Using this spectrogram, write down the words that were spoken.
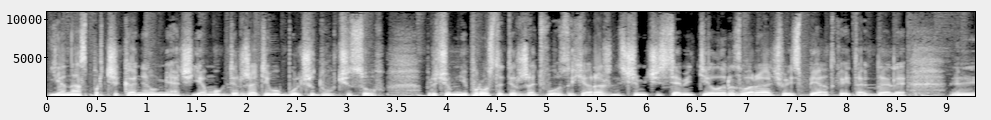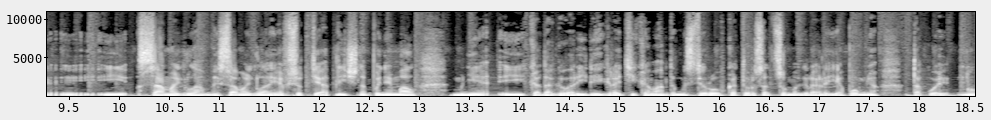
Я наспор чеканил мяч, я мог держать его больше двух часов. Причем не просто держать в воздухе, а различными частями тела, разворачиваясь, пяткой и так далее. Э, и самое главное, самое главное, я все-таки отлично понимал, мне и когда говорили игроки команды мастеров, которые с отцом играли, я помню такой, ну,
